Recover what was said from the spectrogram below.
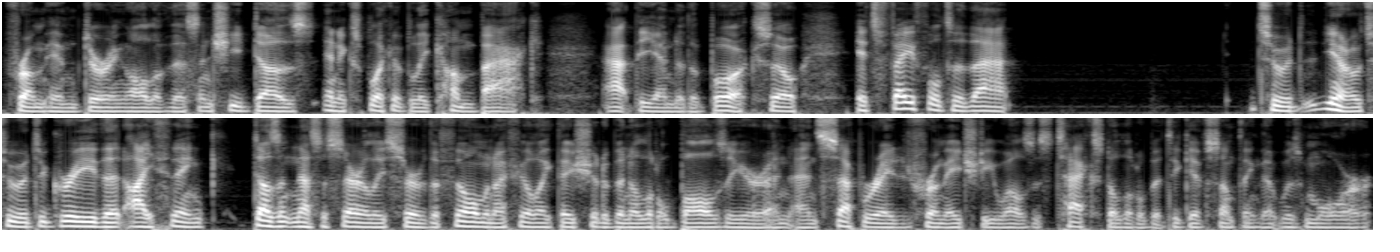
from him during all of this, and she does inexplicably come back at the end of the book. So it's faithful to that to a, you know to a degree that I think doesn't necessarily serve the film, and I feel like they should have been a little ballsier and, and separated from H.G. Wells' text a little bit to give something that was more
